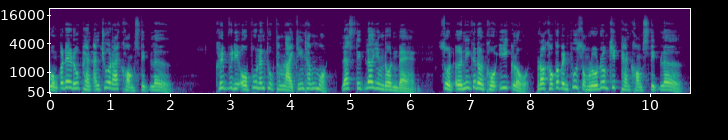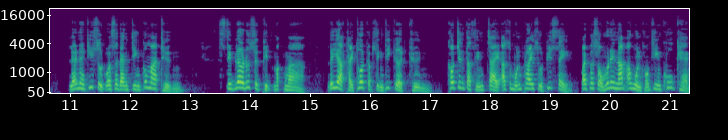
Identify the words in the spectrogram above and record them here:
วงก็ได้รู้แผนอันชั่วร้ายของสติปเลอร์ คลิปวิดีโอพวกนั้นถูกทำลายทิ้งทั้งหมด และสติปเลอร์ยังโดนแบน ส่วนเออร์นี่ก็โดนโคอี้โกรธ เพราะเขาก็เป็นผู้สมรู้ร่วมคิดแผนของสติปเลอร์ และในที่สุดวันแสดงจริงก็มาถึง สติปเลอร์รู้สึกผิดมาก ๆ และอยากไถ่โทษกับสิ่งที่เกิดขึ้น เขาจึงตัดสินใจเอาสมุนไพรสูตรพิเศษ ไปผสมไว้ในน้ำองุ่นของทีมคู่แข่ง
